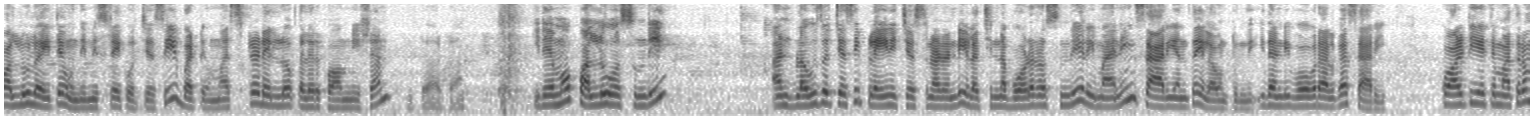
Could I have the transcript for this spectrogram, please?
పళ్ళులో అయితే ఉంది మిస్టేక్ వచ్చేసి but mustard yellow colour combination. ఇటా ఇదేమో పళ్ళు వస్తుంది. అండ్ బ్లౌజ్ వచ్చేసి ప్లెయిన్ ఇచ్చేస్తున్నాడండి ఇలా చిన్న బోర్డర్ వస్తుంది రిమైనింగ్ శారీ అంతా ఇలా ఉంటుంది. ఇదండి ఓవరాల్గా శారీ. క్వాలిటీ అయితే మాత్రం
